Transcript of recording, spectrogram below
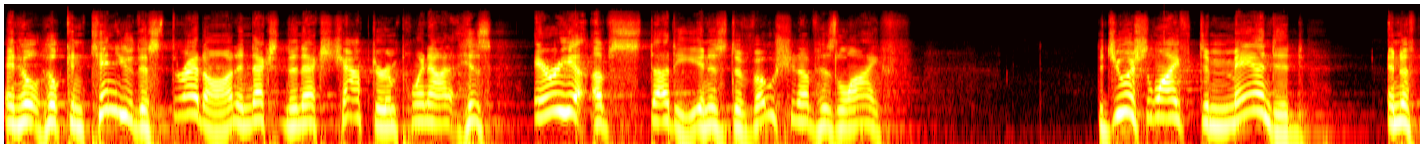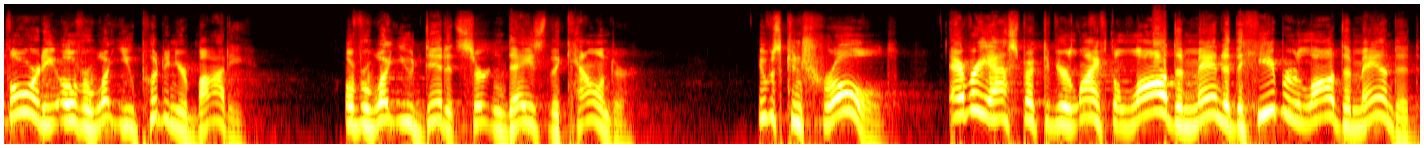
And he'll, he'll continue this thread on in next, the next chapter and point out his area of study and his devotion of his life. The Jewish life demanded an authority over what you put in your body, over what you did at certain days of the calendar. It was controlled. Every aspect of your life, the law demanded, the Hebrew law demanded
